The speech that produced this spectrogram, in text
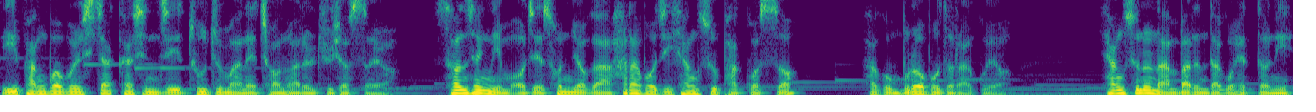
이 방법을 시작하신 지 두 주 만에 전화를 주셨어요. 선생님 어제 손녀가 할아버지 향수 바꿨어? 하고 물어보더라고요. 향수는 안 바른다고 했더니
